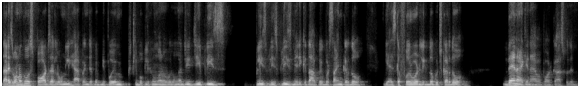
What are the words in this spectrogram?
that is one of those pods that only happen जब मैं अपनी पोएम की बुक लिखूँगा मैं बोलूँगा जी जी प्लीज़ प्लीज़ प्लीज़ प्लीज़ मेरी किताब को एक बार साइन कर दो, या इसका फॉरवर्ड लिख दो, कुछ कर दो then I can have a podcast with him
